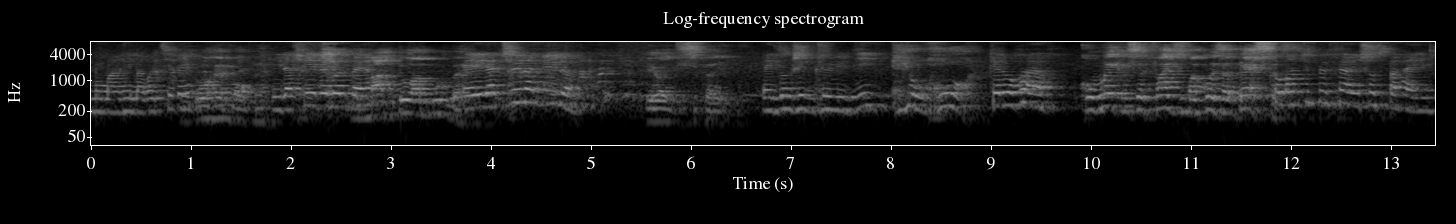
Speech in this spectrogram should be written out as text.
Mon mari m'a retiré, pegou o revólver, il a pris le revolver matou a mula. et il a tué la mule. Eu disse para ele, Et donc je lui dis, que horror! quelle horreur, Como é que você faz uma coisa dessa? comment tu peux faire une chose pareille?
